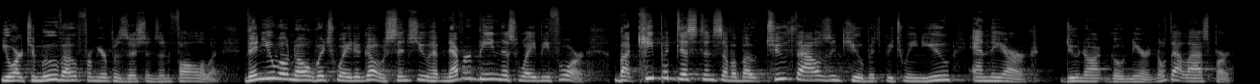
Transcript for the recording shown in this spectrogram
you are to move out from your positions and follow it. Then you will know which way to go, since you have never been this way before. But keep a distance of about 2,000 cubits between you and the ark. Do not go near it. Note that last part.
